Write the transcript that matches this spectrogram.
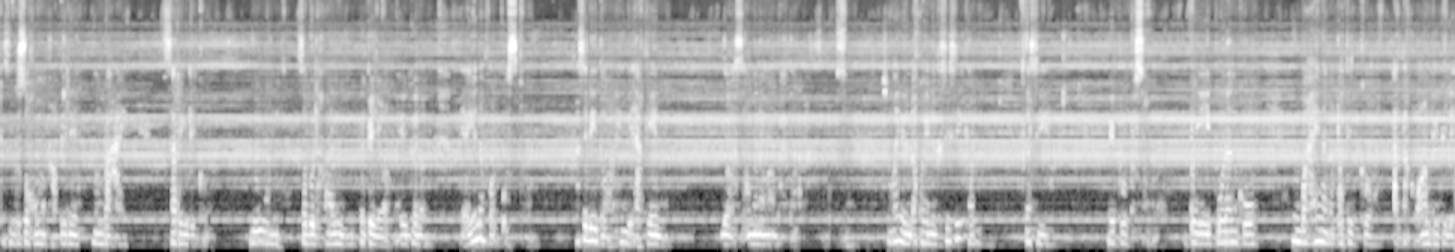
kasi gusto kong makabili ng bahay. Sarili ko. Doon, sa Bulacan. Kaya, ayun, ganun. Kaya yun ang focus ko. Kasi dito, hindi akin. Doon, sa ama ng mga bata. So, ngayon, ako yung nagsisikap. Kasi, may purpose ako. Pag-iipunan ko, yung bahay ng kapatid ko at ako ang bibili.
